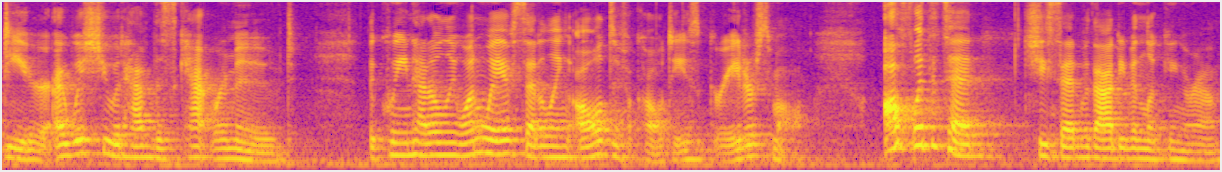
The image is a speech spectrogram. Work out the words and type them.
dear, I wish you would have this cat removed. The queen had only one way of settling all difficulties, great or small. Off with its head, she said without even looking around.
